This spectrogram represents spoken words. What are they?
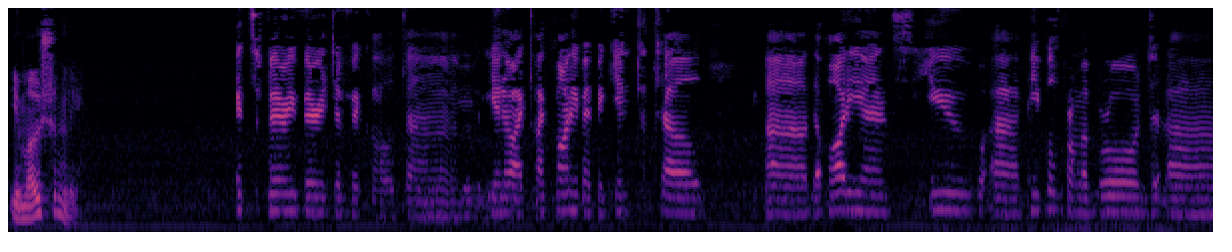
emotionally? It's very very difficult. Um, you know, I, I can't even begin to tell uh, the audience, you uh, people from abroad, uh,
